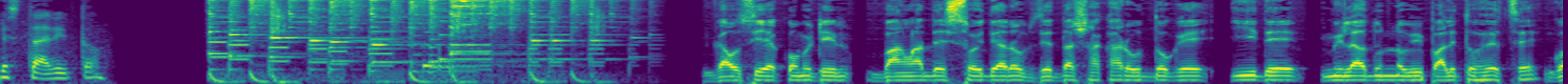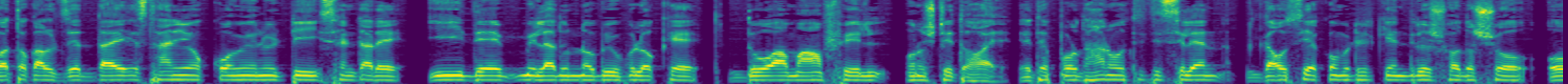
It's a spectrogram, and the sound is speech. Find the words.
বিস্তারিত। গাউসিয়া কমিটির বাংলাদেশ সৌদি আরব জেদ্দা শাখার উদ্যোগে ঈদে মিলাদুন্নবী পালিত হয়েছে। গতকাল জেদ্দায় স্থানীয় কমিউনিটি সেন্টারে ঈদে মিলাদুন্নবী উপলক্ষে দোয়া মাহফিল অনুষ্ঠিত হয়। এতে প্রধান অতিথি ছিলেন গাউসিয়া কমিটির কেন্দ্রীয় সদস্য ও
